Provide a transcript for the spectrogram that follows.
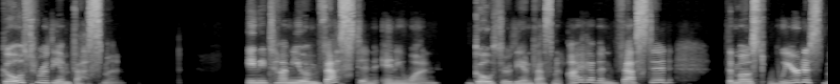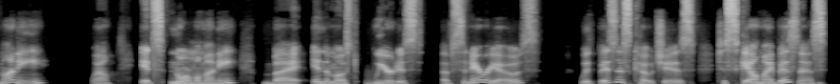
Go through the investment. Anytime you invest in anyone, go through the investment. I have invested the most weirdest money. Well, it's normal money, but in the most weirdest of scenarios with business coaches to scale my business.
